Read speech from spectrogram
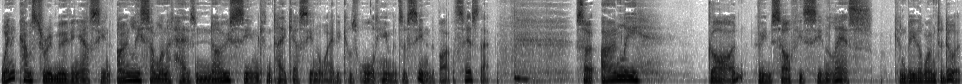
When it comes to removing our sin, only someone that has no sin can take our sin away because all humans have sinned. The Bible says that. Mm. So only God, who himself is sinless, can be the one to do it.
